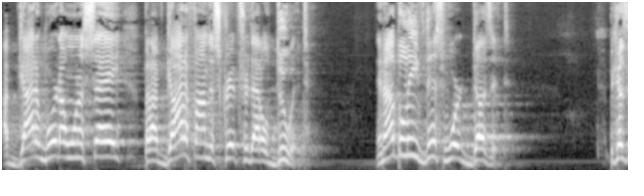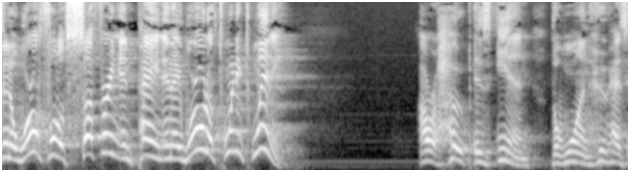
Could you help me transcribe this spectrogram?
I've got a word I want to say, but I've got to find the scripture that'll do it. And I believe this word does it. Because in a world full of suffering and pain, in a world of 2020, our hope is in the one who has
